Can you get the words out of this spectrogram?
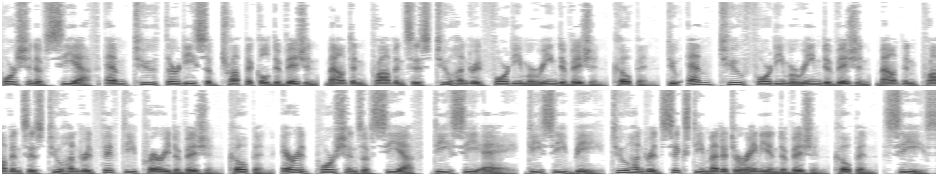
portion of CF M230 Subtropical Division, Mountain Provinces 240 Marine Division Köppen, DU M240 Marine Division, Mountain Provinces 250 Prairie Division Köppen, arid portions of CF, DCA, DCB 260 Mediterranean Division Köppen, Seas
